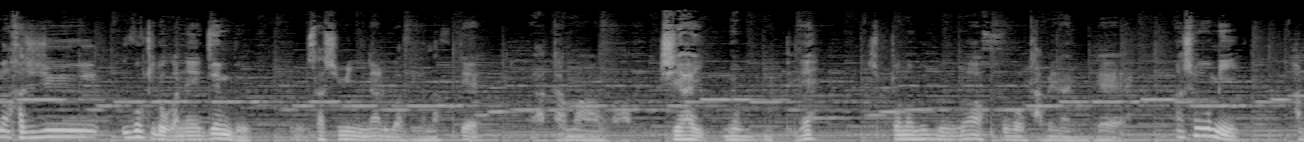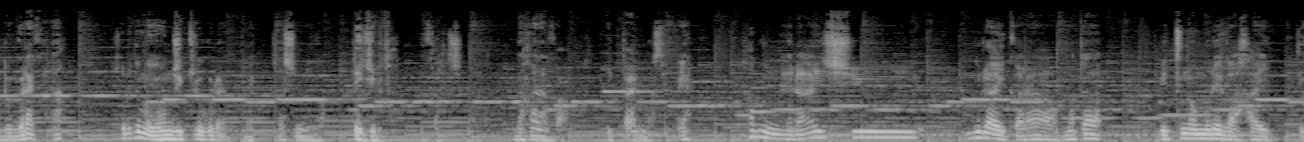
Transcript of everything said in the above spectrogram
まあ85キロがね、全部刺身になるわけじゃなくて、頭が血合いの部分ってね、尻尾の部分はほぼ食べないので、まあ、賞味半分ぐらいかな。それでも40キロぐらいのね、刺身ができるという形ななかなかいっぱいありますよね。多分ね、来週ぐらいからまた別の群れが入って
